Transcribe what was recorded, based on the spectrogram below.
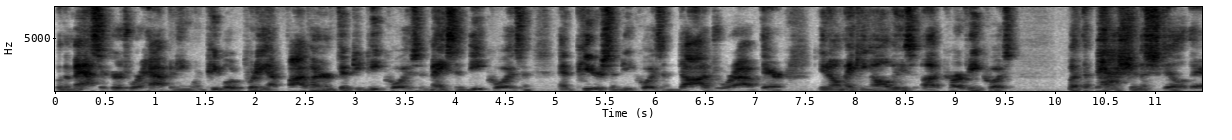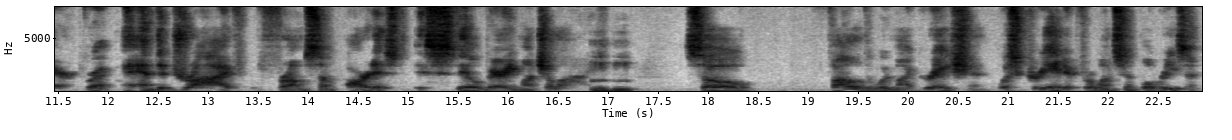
when the massacres were happening, when people were putting out 550 decoys and Mason decoys and, and Peterson decoys and Dodge were out there, you know, making all these uh, carved decoys. But the passion is still there Right. and the drive from some artist is still very much alive. Mm-hmm. So, Follow the Wood Migration was created for one simple reason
